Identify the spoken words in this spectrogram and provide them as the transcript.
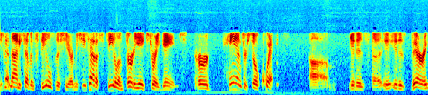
she's got 97 steals this year. I mean, she's had a steal in 38 straight games. Her hands are so quick. Um, it is uh, it, is very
